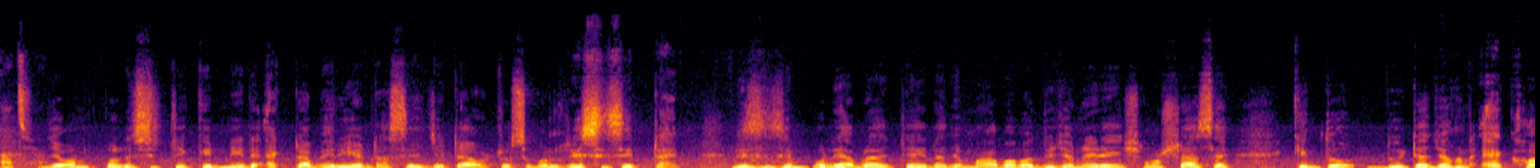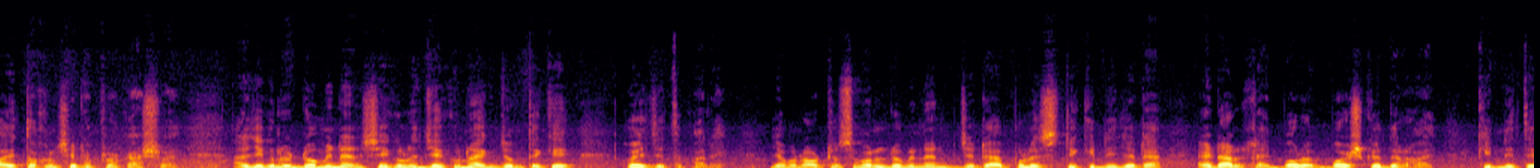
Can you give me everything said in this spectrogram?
আচ্ছা। যেমন পলিসিস্টিক কিডনির একটা ভেরিয়েন্ট আছে যেটা অটোসোমাল রেসিসিভ টাইপ রেসিসিভ বলে আমরা এটা যে মা বাবা দুজনেরই সমস্যা আছে কিন্তু দুইটা যখন এক হয় তখন সেটা প্রকাশ হয়। আর যেগুলো ডমিন্যান্ট সেগুলো যে কোনো একজন থেকে হয়ে যেতে পারে। যেমন অটোসোমাল ডমিন্যান্ট যেটা পলিসিস্টিক কিডনি যেটা অ্যাডাল্ট টাইপ বড় বয়স্কদের হয়। কিডনিতে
